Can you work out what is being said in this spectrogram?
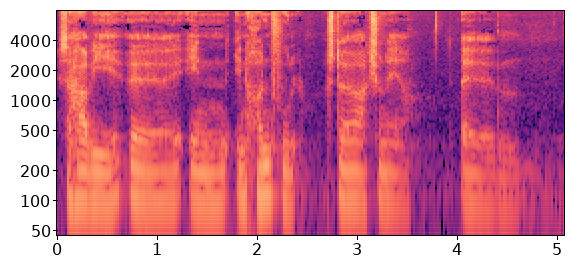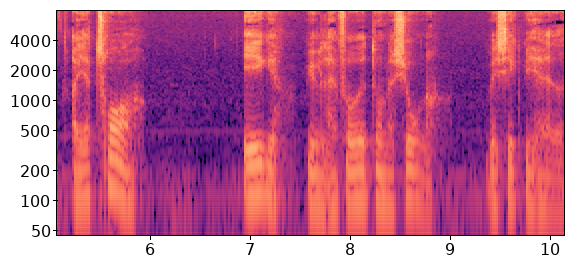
så har vi øh, en, en håndfuld større aktionærer. Øh, og jeg tror, ikke, vi ville have fået donationer, hvis ikke vi havde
